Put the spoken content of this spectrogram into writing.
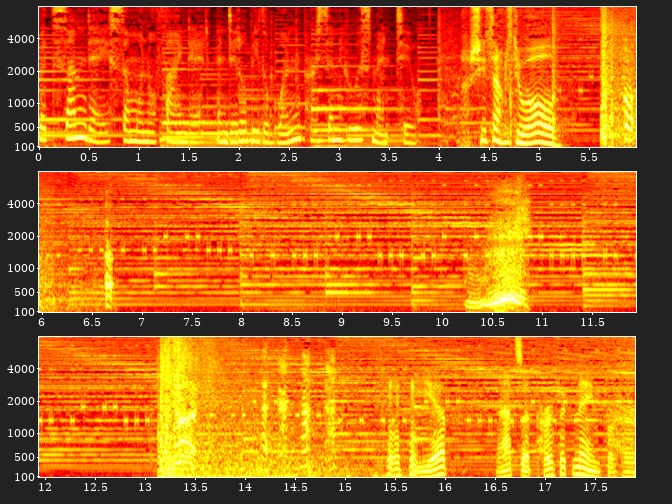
But someday someone will find it, and it'll be the one person who is meant to. She sounds too old. yep, that's a perfect name for her.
